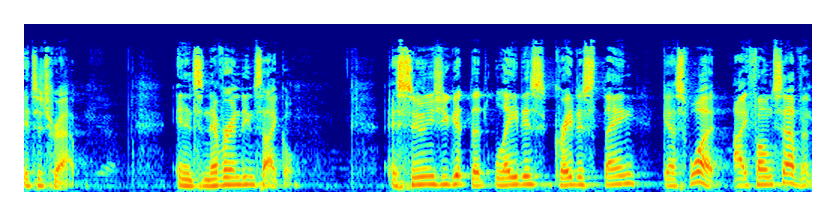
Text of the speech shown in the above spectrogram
It's a trap. And it's a never ending cycle. As soon as you get the latest, greatest thing, guess what? iPhone 7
